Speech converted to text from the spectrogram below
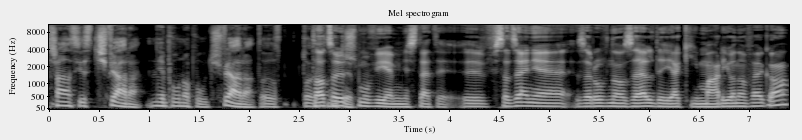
szans jest ćwiara, nie pół na pół, ćwiara. To, to, to co typ. już mówiłem niestety. Y, wsadzenie zarówno Zeldy, jak i Mario nowego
